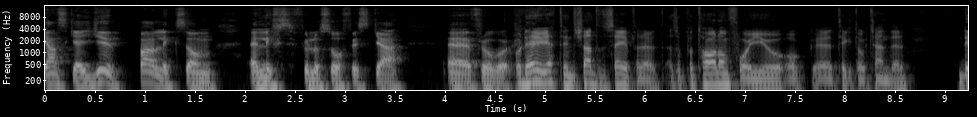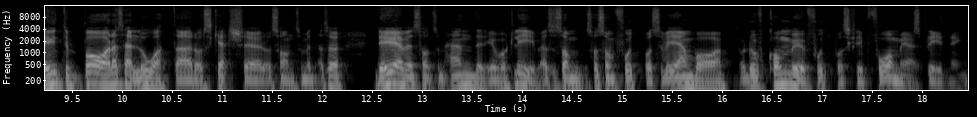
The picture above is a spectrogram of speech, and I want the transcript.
ganska djupa liksom, eh, livsfilosofiska eh, frågor. Och det är ju jätteintressant att du säger förut. Alltså på tal om For You och eh, TikTok-trender. Det är ju inte bara så låtar och sketcher och sånt. Som, alltså, det är ju även sånt som händer i vårt liv. Alltså som, så som fotbolls-VM var. Och då kommer ju fotbollsklipp få mer spridning.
